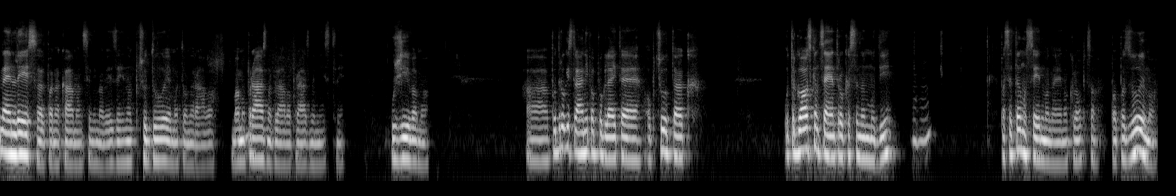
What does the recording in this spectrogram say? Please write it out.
na en les ali pa na kamen, se nima veze in občudujemo to naravo. Imamo prazno glavo, prazne misli, uživamo po drugi strani pa pogledajte občutek v trgovskem centru, ki se nam mudi, uh mhm. -huh. pa se tam usedemo na eno klopco, pa opazujemo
